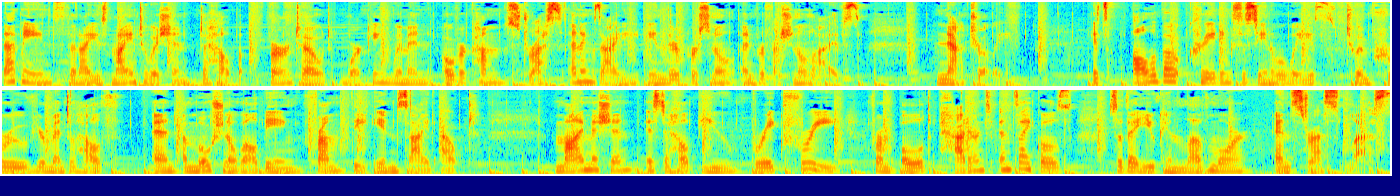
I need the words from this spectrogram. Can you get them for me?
That means that I use my intuition to help burnt out working women overcome stress and anxiety in their personal and professional lives naturally. It's all about creating sustainable ways to improve your mental health and emotional well being from the inside out. My mission is to help you break free from old patterns and cycles so that you can love more and stress less.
